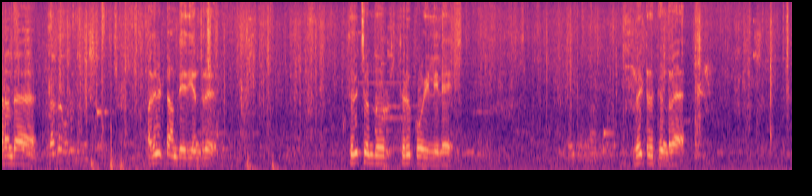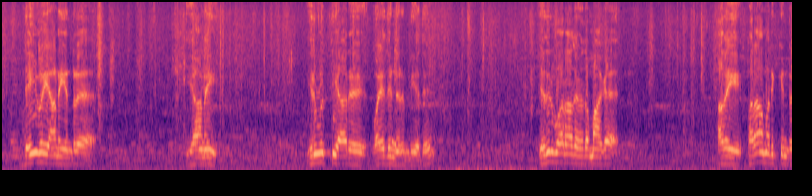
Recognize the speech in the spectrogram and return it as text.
கடந்த பதினெட்டாம் தேதி அன்று திருச்செந்தூர் திருக்கோயிலிலே வீட்டிருக்கின்ற தெய்வ யானை என்ற யானை இருபத்தி ஆறு வயது நிரம்பியது. எதிர்பாராத விதமாக அதை பராமரிக்கின்ற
